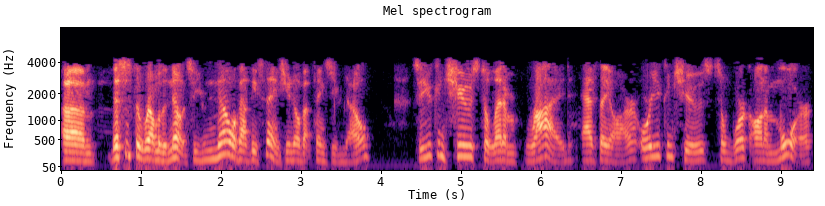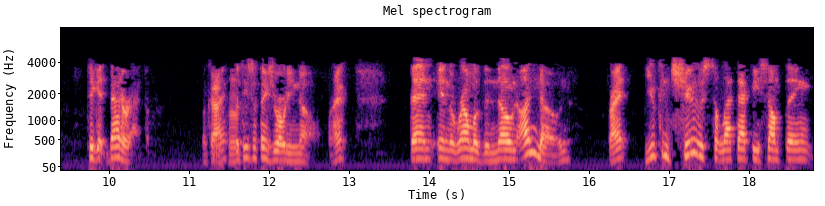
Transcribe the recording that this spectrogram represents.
um, this is the realm of the known. So you know about these things. You know about things you know. So you can choose to let them ride as they are, or you can choose to work on them more to get better at them. Okay? Mm-hmm. But these are things you already know, right? Then in the realm of the known unknown, right? You can choose to let that be something,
